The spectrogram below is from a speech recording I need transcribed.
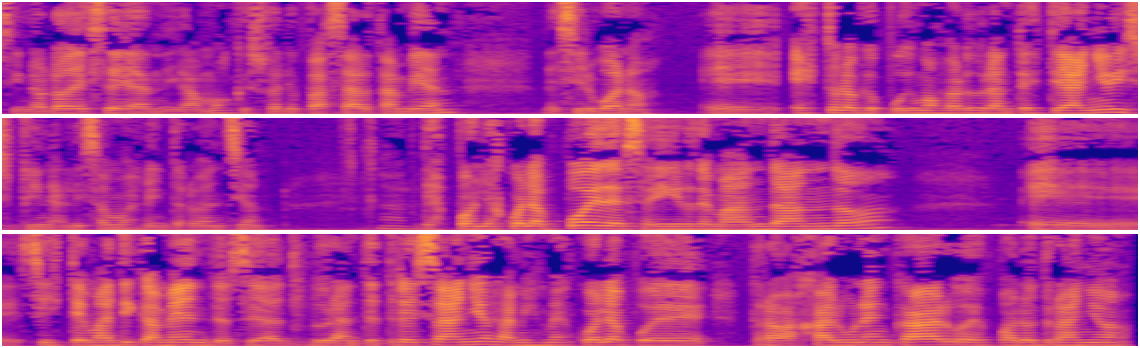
si no lo desean, digamos, que suele pasar también, decir, bueno, eh, esto es lo que pudimos ver durante este año y finalizamos la intervención. Después la escuela puede seguir demandando eh, sistemáticamente, o sea, durante tres años la misma escuela puede trabajar un encargo, después al otro año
